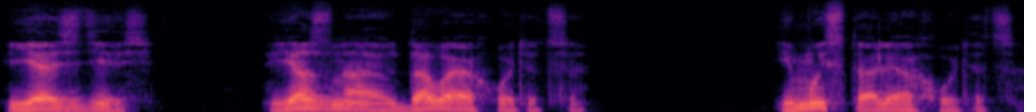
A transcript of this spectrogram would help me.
Я здесь. Я знаю, давай охотиться. И мы стали охотиться.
